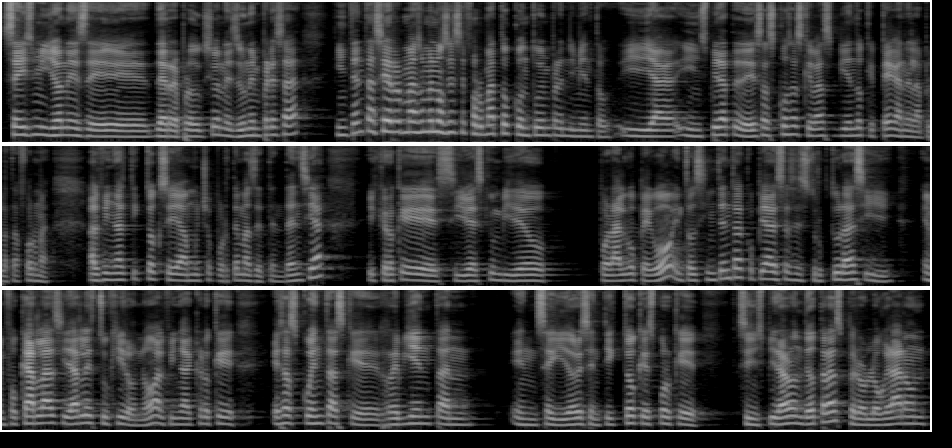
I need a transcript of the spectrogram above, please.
6 millones de, de reproducciones de una empresa, intenta hacer más o menos ese formato con tu emprendimiento y, inspírate de esas cosas que vas viendo que pegan en la plataforma. Al final TikTok se lleva mucho por temas de tendencia y creo que si ves que un video por algo pegó, entonces intenta copiar esas estructuras y enfocarlas y darles tu giro, ¿no? Al final creo que esas cuentas que revientan en seguidores en TikTok es porque se inspiraron de otras, pero lograron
